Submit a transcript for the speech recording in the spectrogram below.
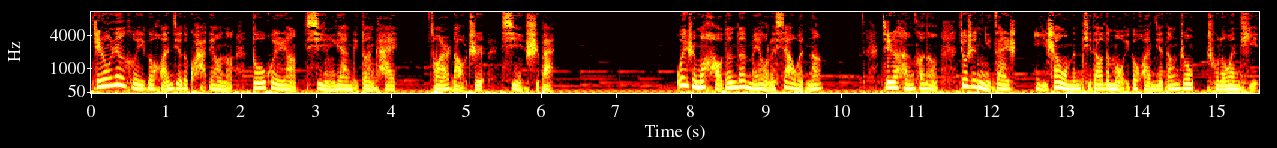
其中任何一个环节的垮掉呢，都会让吸引链给断开，从而导致吸引失败。为什么好端端没有了下文呢？其实很可能就是你在以上我们提到的某一个环节当中出了问题，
